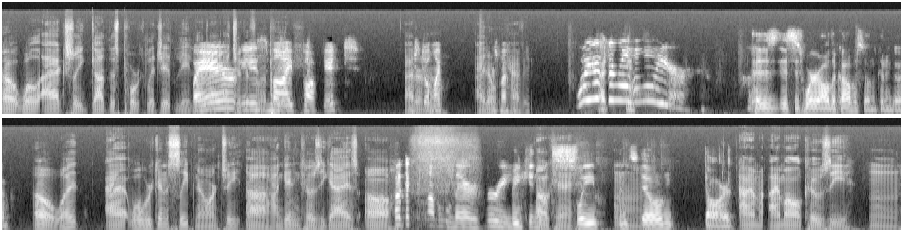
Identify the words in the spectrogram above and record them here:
oh well, I actually got this pork legitly. Like, I, I took is a my pig. bucket? I don't know. my- I don't my- have it. Why is there a it- hole here? Because this is where all the cobblestone's gonna go. Oh what? Uh, well, we're gonna sleep now, aren't we? Uh, I'm getting cozy, guys. Oh, Put the cobble there. Hurry. We can Okay. sleep Mm. until dark. I'm I'm all cozy. Mm.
